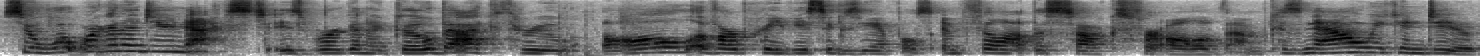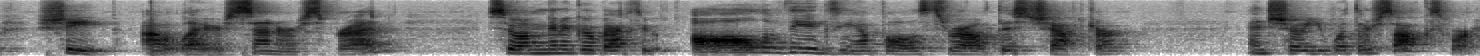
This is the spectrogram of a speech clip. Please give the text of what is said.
so what we're gonna do next is we're gonna go back through all of our previous examples and fill out the SOCS for all of them because now we can do shape, outlier, center, spread. So I'm going to go back through all of the examples throughout this chapter and show you what their SOCS were.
